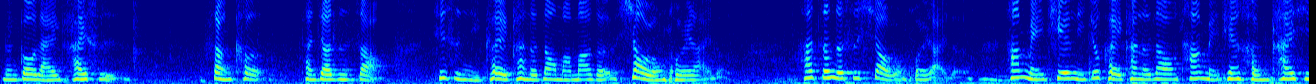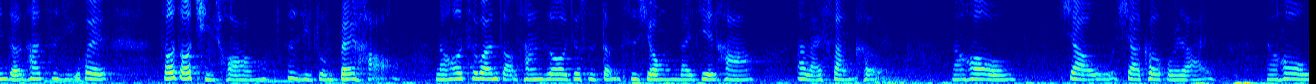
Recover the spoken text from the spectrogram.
能够来开始上课、参加日照，其实你可以看得到妈妈的笑容回来了，她真的是笑容回来了。她每天你就可以看得到，她每天很开心的，她自己会早早起床，自己准备好，然后吃完早餐之后就是等师兄来接他，要来上课，然后下午下课回来，然后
